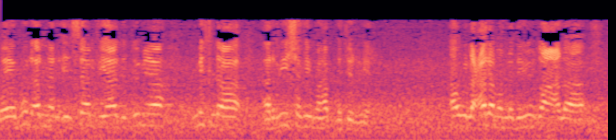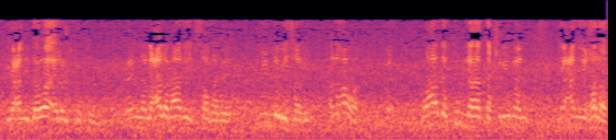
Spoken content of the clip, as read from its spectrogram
ويقول أن الإنسان في هذه الدنيا مثل الريشة في مهبه الريح. أو العلم الذي يوضع على يعني دوائر الحكومة فإن العلم هذا يتصرف مين اللي بيصرف؟ الهواء وهذا كلها تقريبا يعني غلط.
